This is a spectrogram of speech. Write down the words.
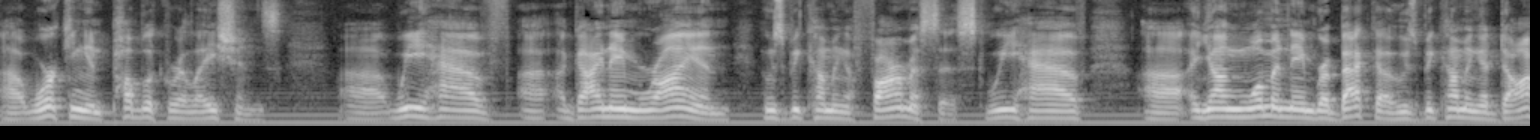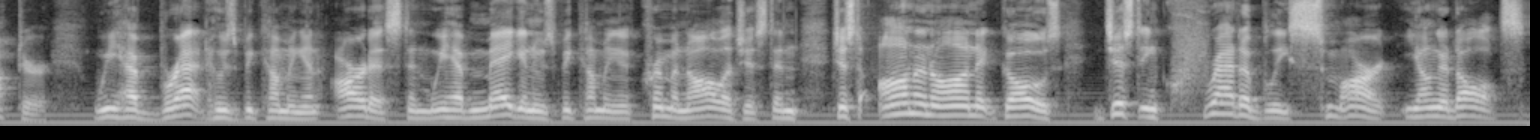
uh, working in public relations. Uh, we have uh, a guy named Ryan who's becoming a pharmacist. We have uh, a young woman named Rebecca who's becoming a doctor. We have Brett who's becoming an artist. And we have Megan who's becoming a criminologist. And just on and on it goes. Just incredibly smart young adults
